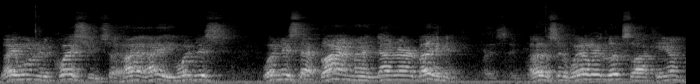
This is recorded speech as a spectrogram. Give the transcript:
they wanted to question, say, hey, hey, wasn't this wasn't this that blind man down there begging? Others said, well, it looks like him.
